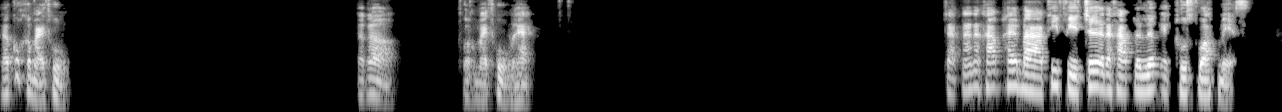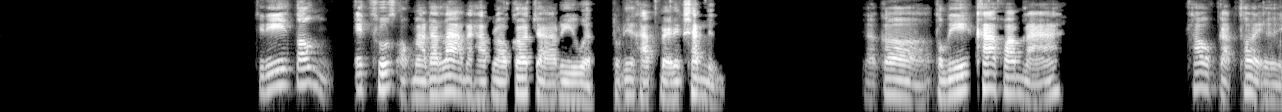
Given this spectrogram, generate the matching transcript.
แล้วกดเครื่องหมายถูก แล้วก็กดเครื่องหมายถูกนะฮะจากนั้นนะครับให้มาที่ฟีเจอร์นะครับแล้วเลือก extrude swap base ทีนี้ต้อง extrude ออกมาด้านล่างนะครับ เราก็จะ revert ตรงนี้ครับ direction หนึ่งแล้วก็ตรงนี้ค่าความหนา เท่ากับเท่าไหร่เอ่ย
